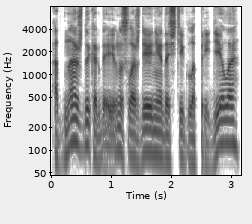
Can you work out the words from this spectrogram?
Однажды, когда ее наслаждение достигло предела,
